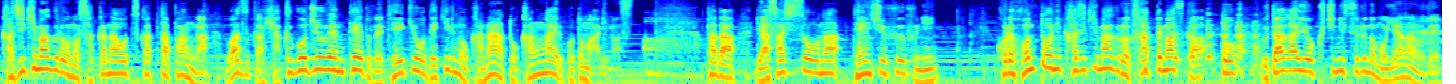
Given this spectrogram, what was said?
カジキマグロの魚を使ったパンがわずか150円程度で提供できるのかなと考えることもあります。ただ優しそうな店主夫婦にこれ本当にカジキマグロ使ってますか？と疑いを口にするのも嫌なので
